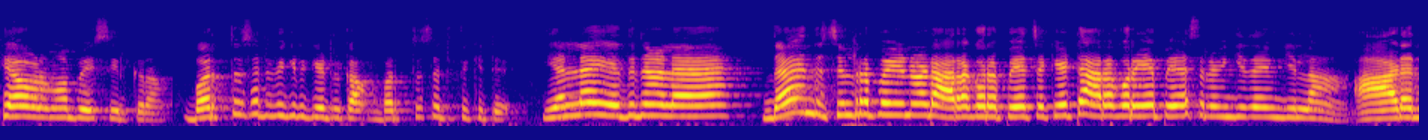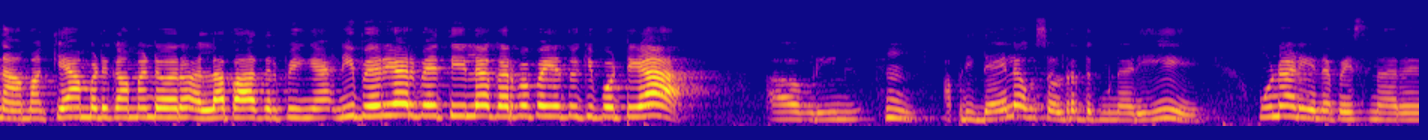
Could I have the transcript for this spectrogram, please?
கேவலமாக பேசியிருக்கிறான். பர்த் சர்டிஃபிகேட் கேட்டிருக்கான். பர்த் சர்டிஃபிகேட் எல்லாம் எதனால? இந்த இந்த சில்லற பையனோட அறகுறை பேச்சை கேட்டு அறகுறையா பேசுறவங்க தான் இவங்கெல்லாம். ஆட நாம கேம்பட்டு கமெண்ட் வரும். எல்லாம் பார்த்துருப்பீங்க. நீ பெரியார் பேத்தியில் கர்ப்ப பையன் தூக்கி போட்டியா? அப்படின்னு. அப்படி டைலாக் சொல்கிறதுக்கு முன்னாடி முன்னாடி என்ன பேசினாரு?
